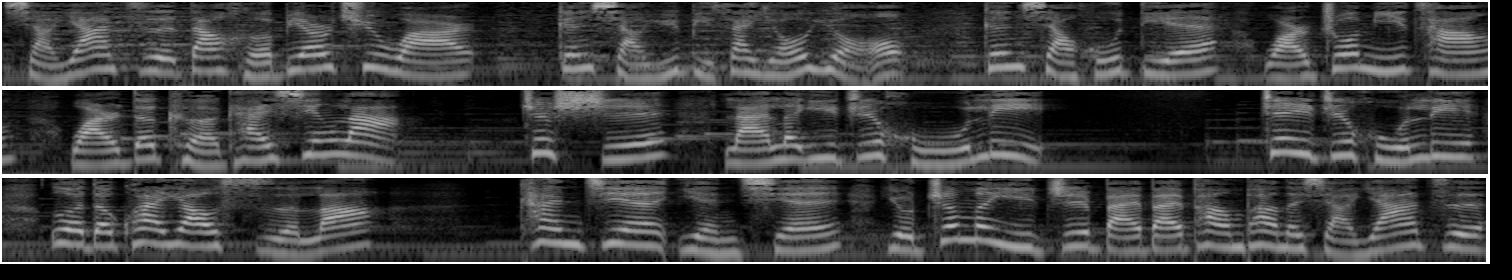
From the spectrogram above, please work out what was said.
小鸭子到河边去玩，跟小鱼比赛游泳，跟小蝴蝶玩捉迷藏，玩的可开心啦。这时来了一只狐狸，这只狐狸饿得快要死了，看见眼前有这么一只白白胖胖的小鸭子，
